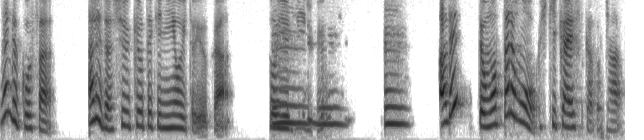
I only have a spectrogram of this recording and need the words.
なんかこうさ、あるじゃん、宗教的に良いというか、そういうビルっうん。うん。て思ったらもう引き返すかとか、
